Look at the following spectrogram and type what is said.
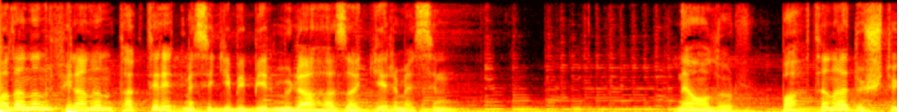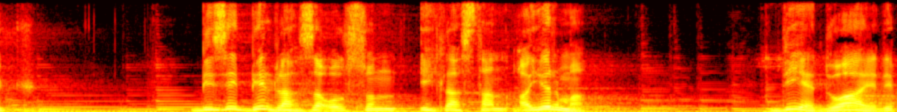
falanın filanın takdir etmesi gibi bir mülahaza girmesin. Ne olur bahtına düştük. Bizi bir lahza olsun ihlastan ayırma diye dua edip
